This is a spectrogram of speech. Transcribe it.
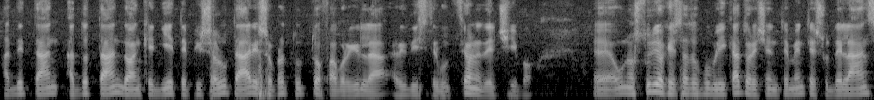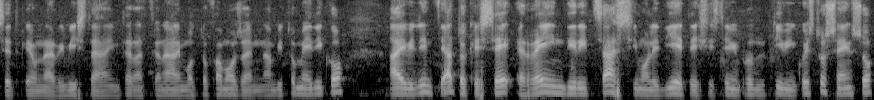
adottando anche diete più salutari e soprattutto favorire la ridistribuzione del cibo. Eh, uno studio che è stato pubblicato recentemente su The Lancet, che è una rivista internazionale molto famosa in ambito medico, ha evidenziato che se reindirizzassimo le diete e i sistemi produttivi in questo senso,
